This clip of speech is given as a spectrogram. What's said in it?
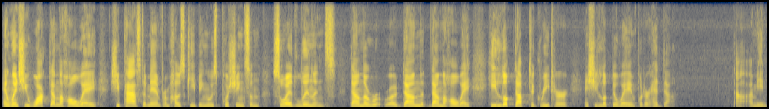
And when she walked down the hallway, she passed a man from housekeeping who was pushing some soiled linens down the, down, the, down the hallway. He looked up to greet her, and she looked away and put her head down. I mean,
